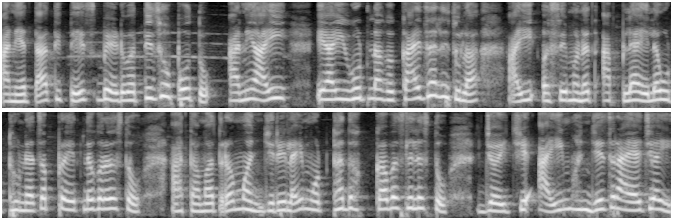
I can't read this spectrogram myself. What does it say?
आणि आता तिथेच बेडवरती झोपवतो. आणि आई ए आई उठ ना गं काय झाले तुला? आई असे म्हणत आपल्या आईला उठवण्याचा प्रयत्न करत असतो. आता मात्र मंजिरीलाही मोठा धक्का बसलेला असतो. जयची आई म्हणजेच रायाची आई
